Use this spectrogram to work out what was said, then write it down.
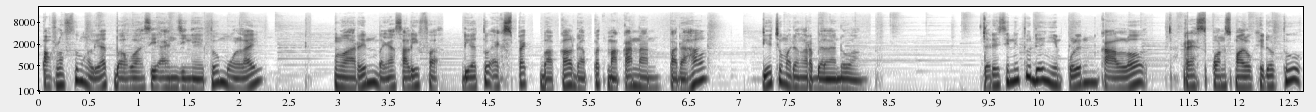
Pavlov tuh ngeliat bahwa si anjingnya itu mulai ngeluarin banyak saliva. Dia tuh expect bakal dapet makanan, padahal dia cuma denger belnya doang. Dari sini tuh dia nyimpulin kalau respons makhluk hidup tuh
